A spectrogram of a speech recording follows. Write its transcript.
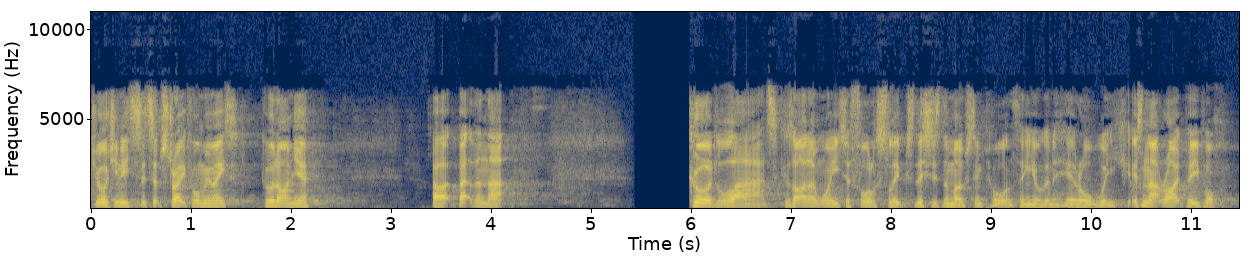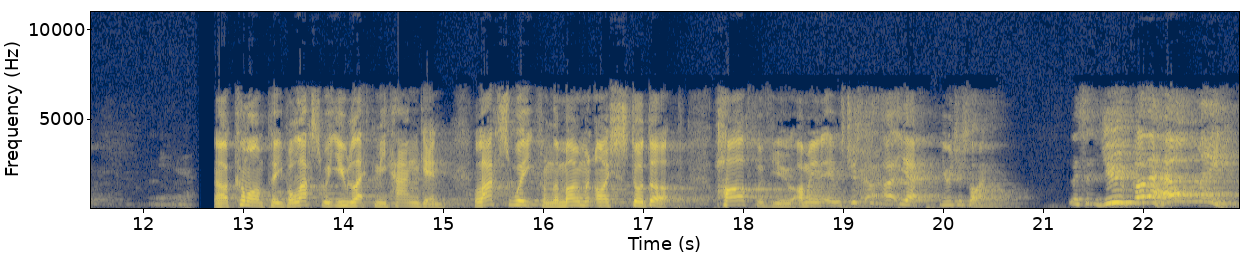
George, you need to sit up straight for me, mate. Good on you. Uh, better than that. Good lads, because I don't want you to fall asleep, because this is the most important thing you're going to hear all week. Isn't that right, people? Now, come on, people. Last week you left me hanging. Last week, from the moment I stood up, half of you, I mean, it was just, uh, uh yeah, you were just like, listen, you've got to help me,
